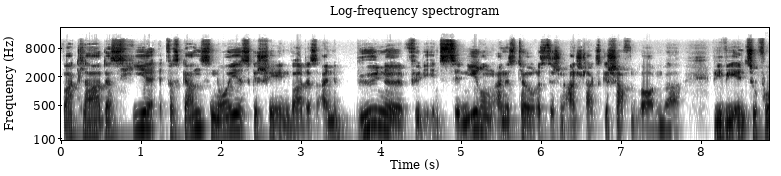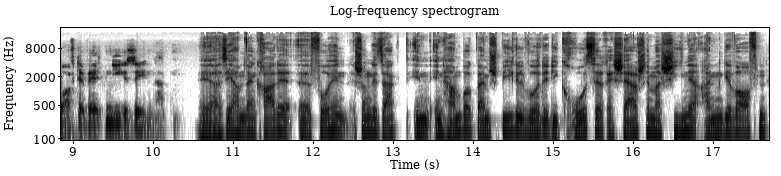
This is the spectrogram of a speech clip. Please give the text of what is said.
war klar, dass hier etwas ganz Neues geschehen war, dass eine Bühne für die Inszenierung eines terroristischen Anschlags geschaffen worden war, wie wir ihn zuvor auf der Welt nie gesehen hatten. Ja, Sie haben dann gerade äh, vorhin schon gesagt, in, in Hamburg beim Spiegel wurde die große Recherchemaschine angeworfen.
